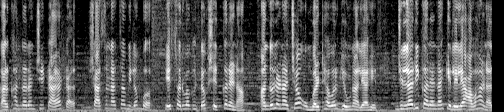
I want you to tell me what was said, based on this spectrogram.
कारखानदारांची टाळाटाळ शासनाचा विलंब हे सर्व घटक शेतकऱ्यांना आंदोलनाच्या उंबरठ्यावर घेऊन आले आहेत. जिल्हाधिकाऱ्यांना केलेल्या आवाहनात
